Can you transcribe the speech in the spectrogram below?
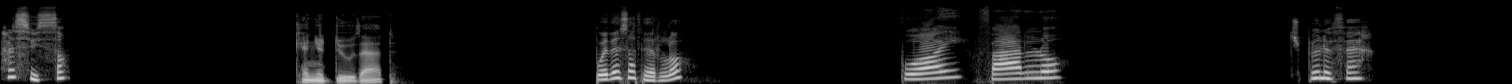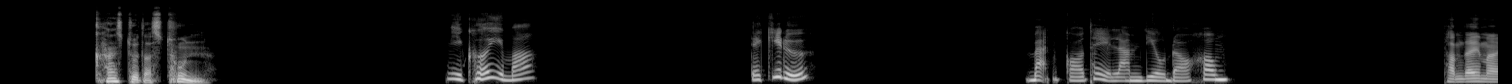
할 수 있어? Can you do that? ¿Puedes hacerlo? Puoi farlo? Tu peux le faire? Kannst du das tun? 你可以吗？ ¿Te quiero? Bạn có thể làm điều đó không? ทำได้ไหม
